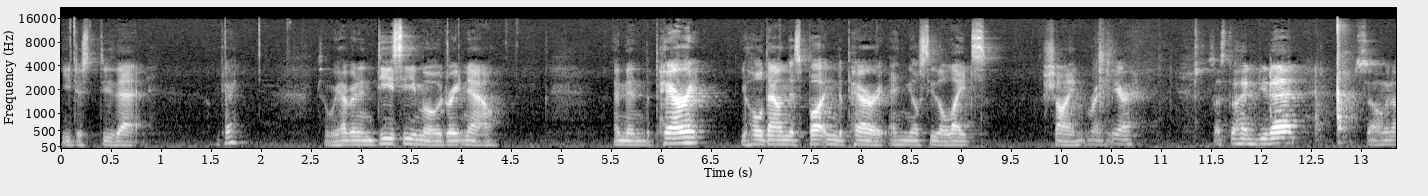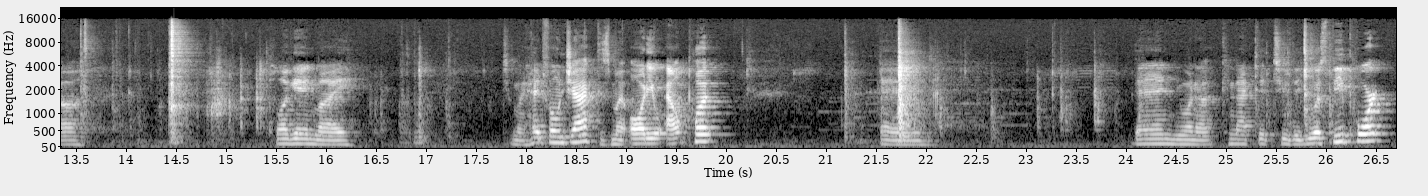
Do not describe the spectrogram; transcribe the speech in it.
you just do that okay? So we have it in DC mode right now. And then the pair it you hold down this button to pair it and you'll see the lights shine right here. So let's go ahead and do that. So I'm gonna plug in my to my headphone jack. This is my audio output. And then you want to connect it to the USB port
